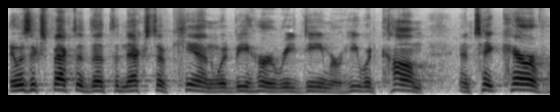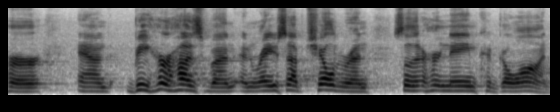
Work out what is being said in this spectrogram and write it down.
it was expected that the next of kin would be her redeemer. He would come and take care of her and be her husband and raise up children so that her name could go on.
